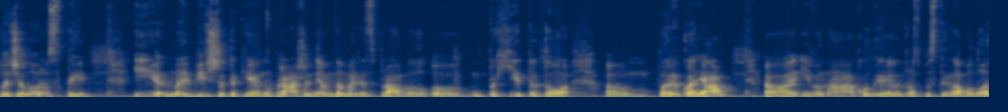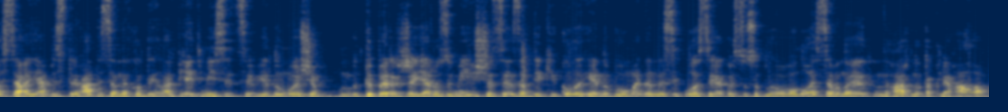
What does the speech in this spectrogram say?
Почало рости. І найбільше таке ну, враження на мене справив е, похід до е, перукаря. Е, і вона, коли розпустила волосся, а я підстригатися не ходила 5 місяців. Я думаю, що тепер вже я розумію, що це завдяки колагену, бо у мене не сіклося якось особливо волосся, воно гарно так лягало.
